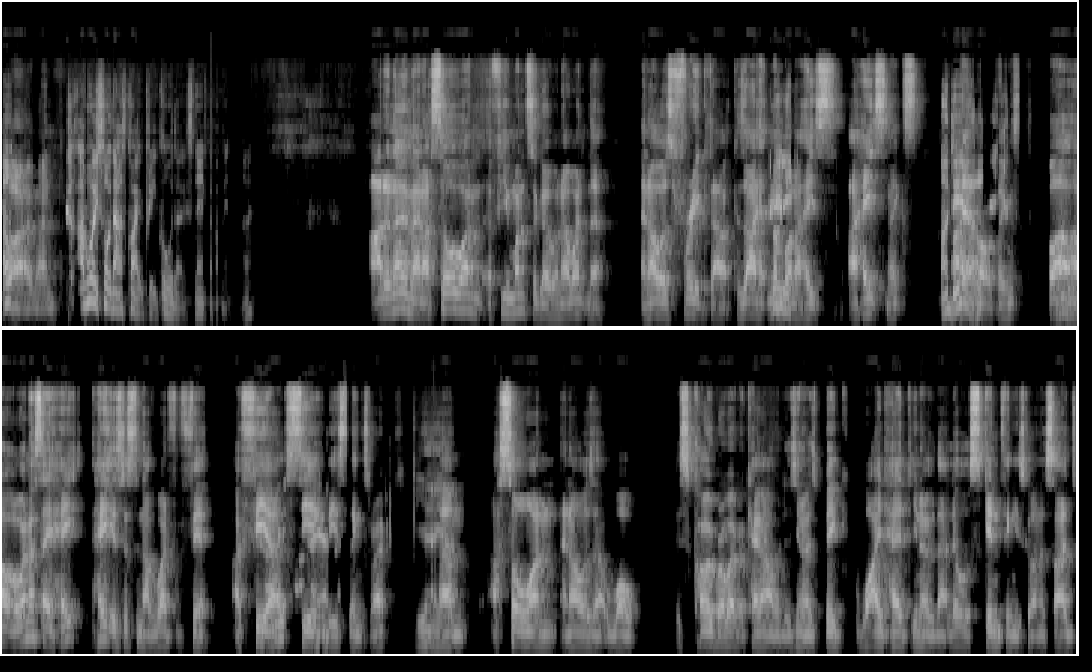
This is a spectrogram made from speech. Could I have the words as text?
Oh. All right, man. I've always thought that was quite pretty cool, though. Snake charming, no? I don't know, man. I saw one a few months ago when I went there, and I was freaked out because I number one, I hate I hate snakes. Oh, do I hate a lot of things. Well, Wow. oh, when I say hate, hate is just another word for fear. I fear Yeah, yeah, seeing yeah. these things, right? Yeah, yeah. Um, I saw one and I was like, whoa, this cobra, whatever it came out with, is, you know, his big wide head, you know, that little skin thing he's got on the sides.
